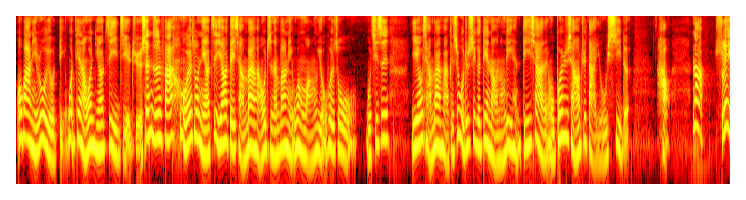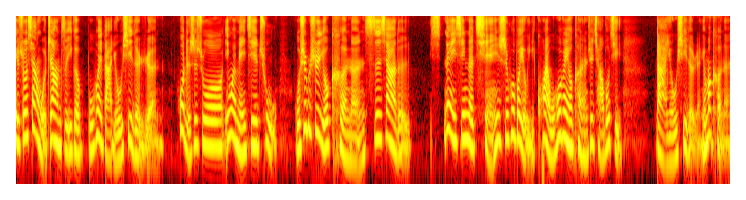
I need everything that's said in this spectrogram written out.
欧巴，你如果有电问电脑问题要自己解决，甚至发我会说你要自己要得想办法，我只能帮你问网友，或者说我我其实也有想办法，可是我就是一个电脑能力很低下的人，我不会去想要去打游戏的。好，那所以说像我这样子一个不会打游戏的人，或者是说因为没接触，我是不是有可能私下的内心的潜意识会不会有一块，我会不会有可能去瞧不起打游戏的人？有没有可能？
